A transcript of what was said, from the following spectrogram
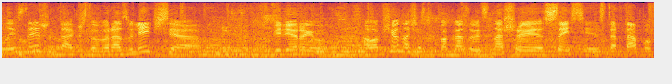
PlayStation так, чтобы развлечься в перерыв. А вообще у нас сейчас показываются наши сессии стартапов,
